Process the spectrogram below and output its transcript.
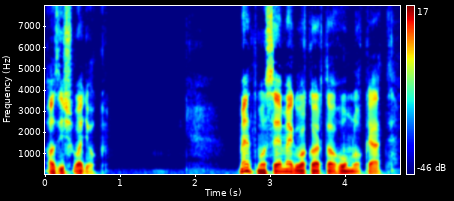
Az is vagyok. Mentmosze megvakarta a homlokát.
